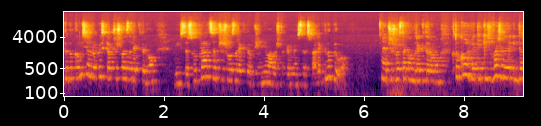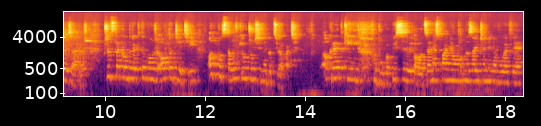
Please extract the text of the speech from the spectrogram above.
Gdyby Komisja Europejska przyszła z dyrektywą, Ministerstwo Pracy przyszło z dyrektywą, że nie mamy już takiego ministerstwa, ale gdyby było, e, przyszło z taką dyrektywą, ktokolwiek, jakiś ważny interesariusz, przyszedł z taką dyrektywą, że oto dzieci od podstawówki uczą się negocjować okredki, długopisy, o ocenę z panią na zaliczenie na WF-ie,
